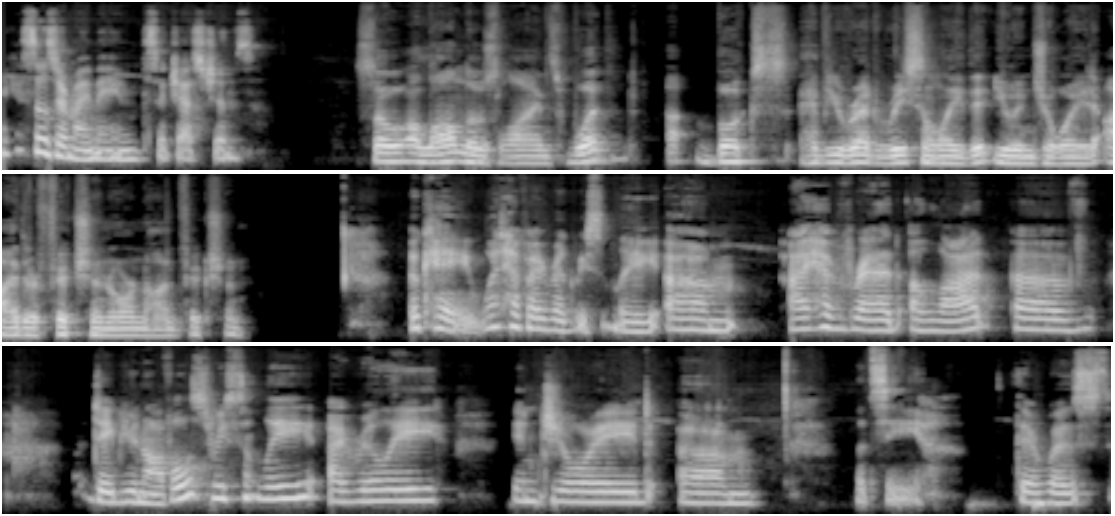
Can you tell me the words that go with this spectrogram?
I guess those are my main suggestions. So, along those lines, what uh, books have you read recently that you enjoyed, either fiction or nonfiction? Okay, what have I read recently? Um, I have read a lot of debut novels recently. I really enjoyed, um, let's see, there was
